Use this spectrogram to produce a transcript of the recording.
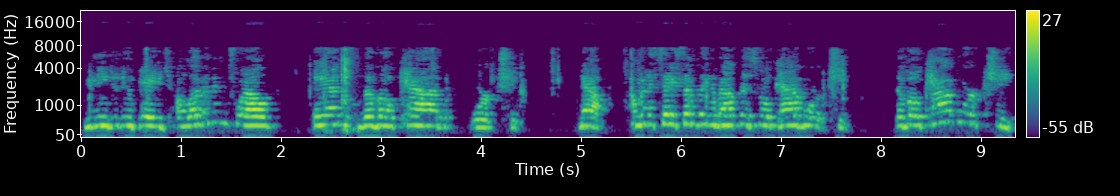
you need to do page 11 and 12 and the vocab worksheet. Now, I'm going to say something about this vocab worksheet. The vocab worksheet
